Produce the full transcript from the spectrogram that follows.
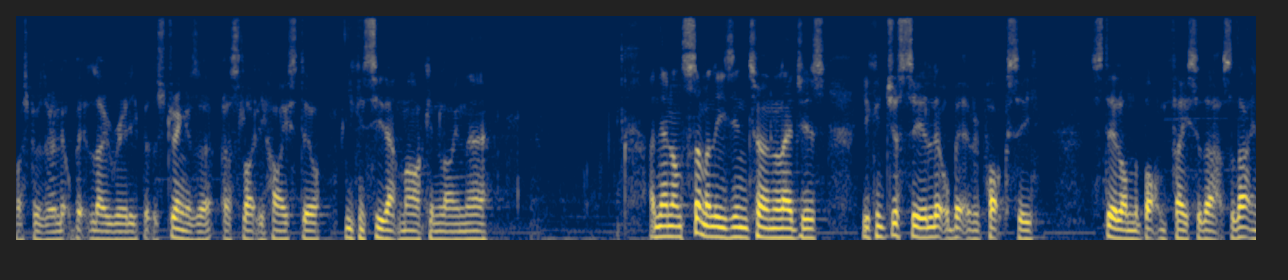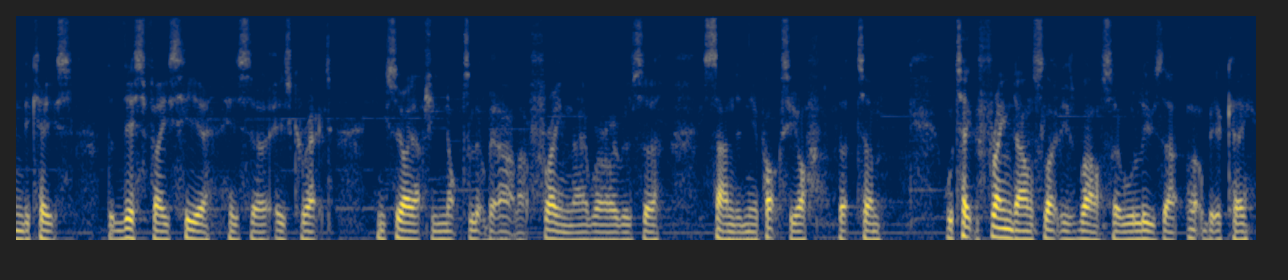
I suppose they're a little bit low really, but the stringers are, are slightly high still. You can see that marking line there. And then on some of these internal edges, you can just see a little bit of epoxy still on the bottom face of that. So that indicates that this face here is, uh, is correct. You can see I actually knocked a little bit out of that frame there where I was uh, sanding the epoxy off. But um, We'll take the frame down slightly as well, so we'll lose that. That'll be okay.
